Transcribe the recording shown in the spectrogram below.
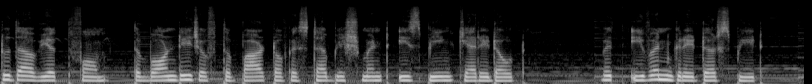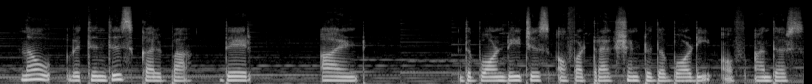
to the Avyakt form, the bondage of the part of establishment is being carried out with even greater speed. Now, within this kalpa, there aren't the bondages of attraction to the body of others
